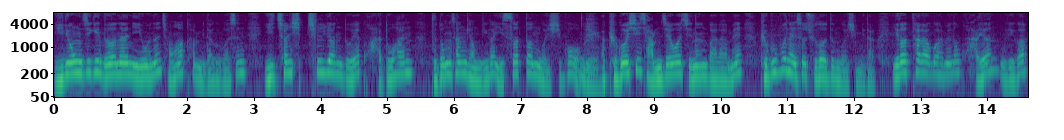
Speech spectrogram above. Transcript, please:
일용직이 늘어난 이유는 정확합니다. 그것은 2017년도에 과도한 부동산 경기가 있었던 것이고 예. 그것이 잠재워지는 바람에 그 부분에서 줄어든 것입니다. 이렇다라고 하면은 과연 우리가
